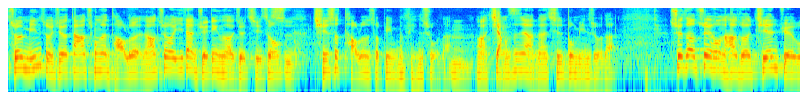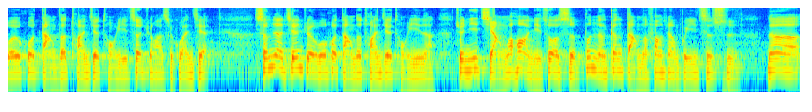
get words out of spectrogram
所以民主就是大家充分讨论，然后最后一旦决定了就集中。是，其实讨论的时候并不民主的。嗯啊，讲是这样，但其实不民主的。所以到最后呢，他说坚决维护党的团结统一，这句话是关键。什么叫坚决维护党的团结统一呢？就你讲的话，你做事不能跟党的方向不一致。是。那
